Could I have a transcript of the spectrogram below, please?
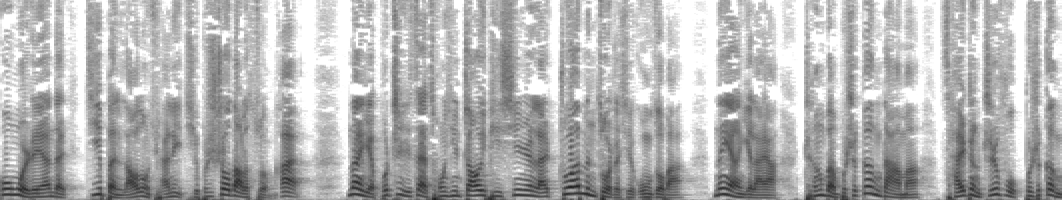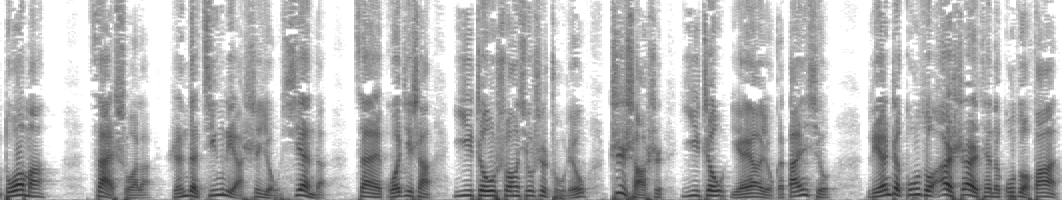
公务人员的基本劳动权利岂不是受到了损害？那也不至于再重新招一批新人来专门做这些工作吧？那样一来啊，成本不是更大吗？财政支付不是更多吗？再说了。人的精力啊是有限的，在国际上一周双休是主流，至少是一周也要有个单休。连着工作二十二天的工作方案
